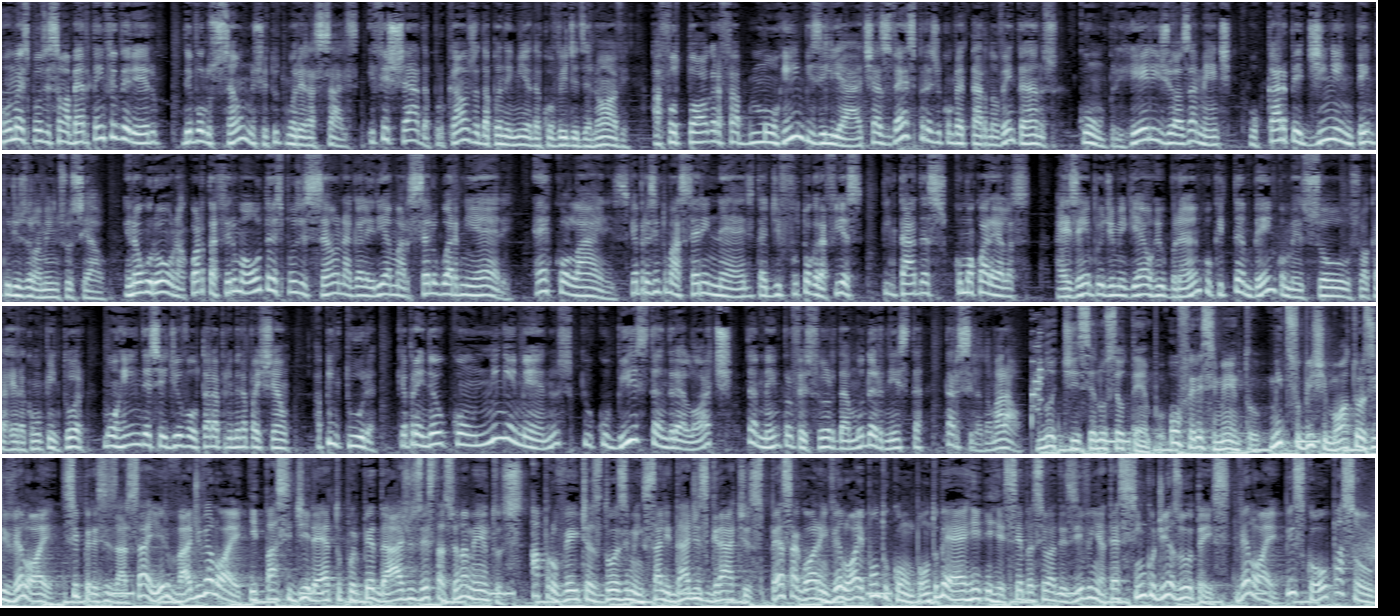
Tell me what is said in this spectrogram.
Uma exposição aberta em fevereiro, devolução no Instituto Moreira Salles e fechada por causa da pandemia da Covid-19, a fotógrafa Morim Bisiliati, às vésperas de completar 90 anos, cumpre religiosamente o Carpe Diem em tempo de isolamento social. Inaugurou na quarta-feira uma outra exposição na Galeria Marcelo Guarnieri, Ecolines, que apresenta uma série inédita de fotografias pintadas como aquarelas. A exemplo de Miguel Rio Branco, que também começou sua carreira como pintor, Morim decidiu voltar à primeira paixão, a pintura, que aprendeu com ninguém menos que o cubista André Lotti, também professor da modernista Tarsila do Amaral. Notícia no seu tempo. Oferecimento: Mitsubishi Motors e Veloy. Se precisar sair, vá de Veloy e passe direto por pedágios e estacionamentos. Aproveite as 12 mensalidades grátis. Peça agora em veloy.com.br e receba seu adesivo em até 5 dias úteis. Veloy, piscou, passou.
